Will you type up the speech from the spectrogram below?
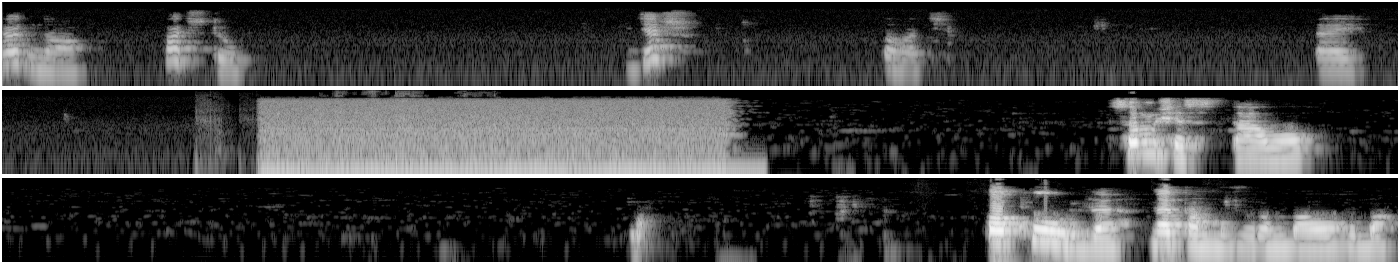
Chodź no. Chodź tu. Idziesz? To chodź. Ej. Co mu się stało? O kurde, neta mu wyrąbało chyba.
